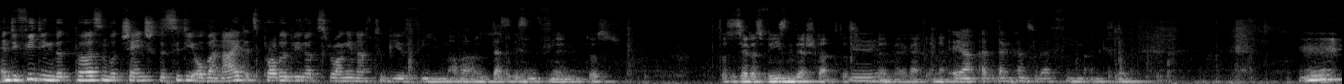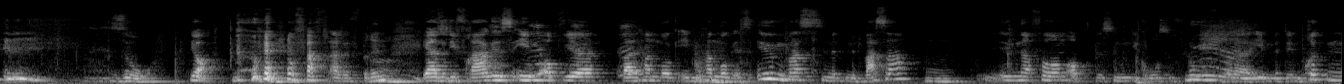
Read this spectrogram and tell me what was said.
and defeating that person would change the city overnight, it's probably not strong enough to be a theme. Aber das okay. ist ein Theme. Nee, das, ist ja das Wesen der Stadt. Das Mhm. werden wir ja gar nicht ändern. können. Ja, also dann kannst du das Theme anklicken. So, ja, schon fast alles drin. Mhm. Ja, also die Frage ist eben, ob wir, weil Hamburg eben Hamburg ist, irgendwas mit, mit Wasser Mhm. in irgendeiner Form, ob es nun die große Flut oder eben mit den Brücken.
